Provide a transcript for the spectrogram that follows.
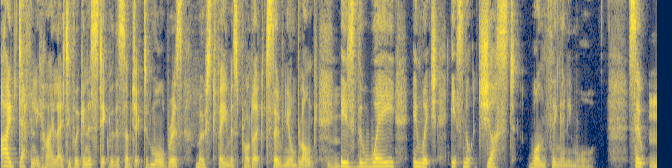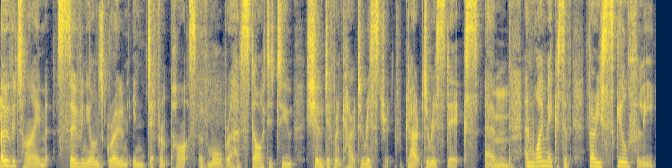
I definitely highlight, if we're going to stick with the subject of Marlborough's most famous product, Sauvignon Blanc, Mm-hmm. is the way in which it's not just one thing anymore. So over time, Sauvignons grown in different parts of Marlborough have started to show different characteristic, characteristics, um, and winemakers have very skillfully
